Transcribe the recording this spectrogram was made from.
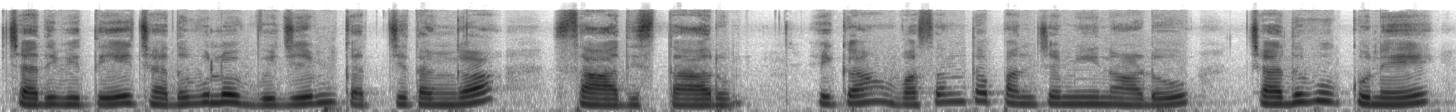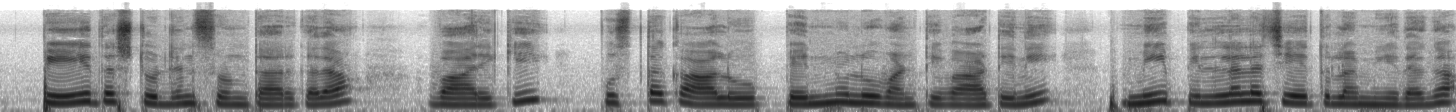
చదివితే చదువులో విజయం ఖచ్చితంగా సాధిస్తారు. ఇక వసంత పంచమి నాడు చదువుకునే పేద స్టూడెంట్స్ ఉంటారు కదా వారికి పుస్తకాలు పెన్నులు వంటి వాటిని మీ పిల్లల చేతుల మీదుగా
